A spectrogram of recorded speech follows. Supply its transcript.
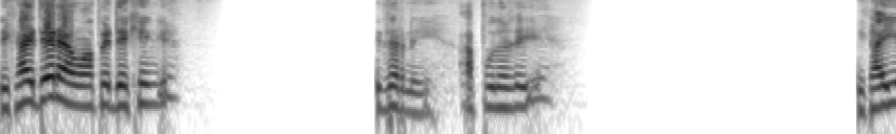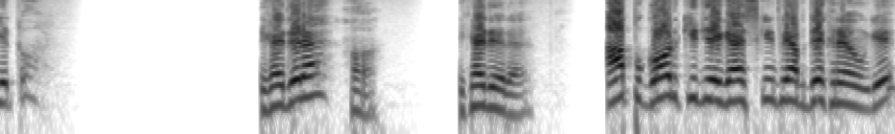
दिखाई दे रहा है, वहाँ पे देखेंगे। इधर नहीं, आप उधर जाइए। दिखाइए तो। दिखाई दे रहा है? हाँ दिखाई दे रहा है। आप गौर कीजिएगा, स्क्रीन पे आप देख रहे होंगे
